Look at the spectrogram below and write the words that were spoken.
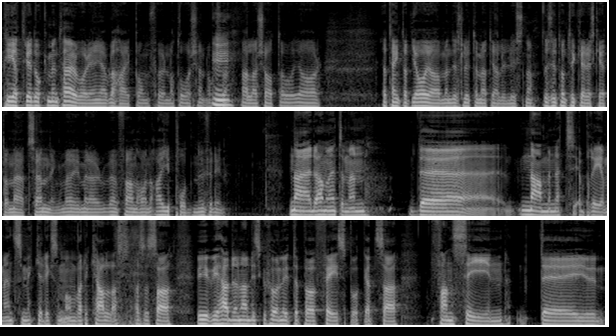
P3 Dokumentär var det en jävla hype om för något år sedan också. Mm. Alla tjatade och jag har... Jag tänkte att ja, ja, men det slutar med att jag aldrig lyssnar. Dessutom tycker jag det ska heta nätsändning. Men jag menar, vem fan har en iPod nu för din? Nej, det har man inte men det namnet, jag bryr mig inte så mycket liksom om vad det kallas. Alltså så här, vi, vi hade den här diskussionen lite på Facebook att så här, fanzine, det är ju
